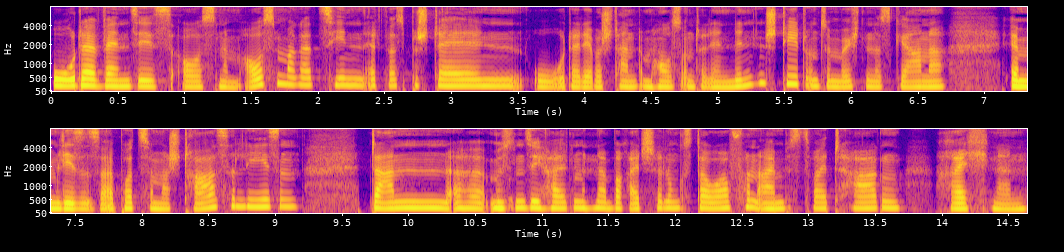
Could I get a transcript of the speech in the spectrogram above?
oder wenn Sie es aus einem Außenmagazin etwas bestellen oder der Bestand im Haus unter den Linden steht und Sie möchten es gerne im Lesesaal Potsdamer Straße lesen, dann äh, müssen Sie halt mit einer Bereitstellungsdauer von ein bis zwei Tagen rechnen.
